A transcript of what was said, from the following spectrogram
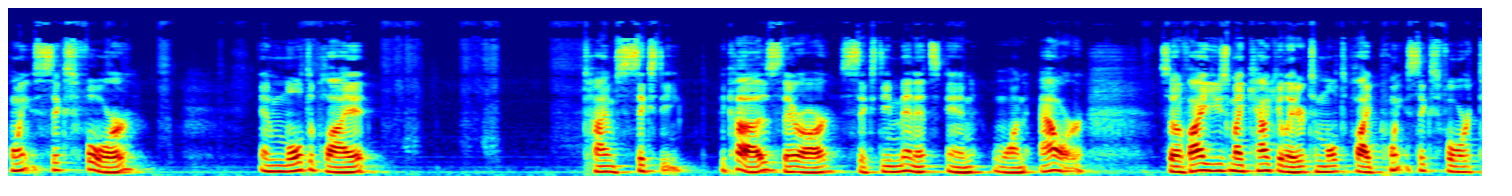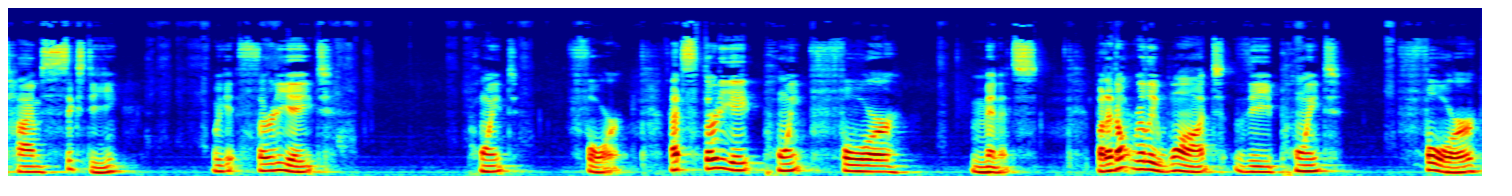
0.64 and multiply it times 60 because there are 60 minutes in one hour. So if I use my calculator to multiply 0.64 times 60, we get 38.4. That's 38.4 minutes. But I don't really want the 0.4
